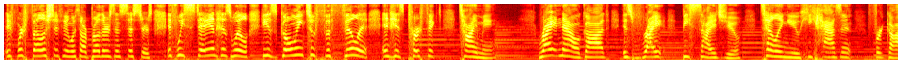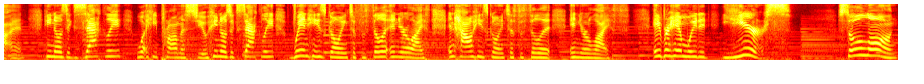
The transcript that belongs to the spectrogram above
if we're fellowshipping with our brothers and sisters, if we stay in His will, He is going to fulfill it in His perfect timing. Right now, God is right beside you, telling you He hasn't forgotten. He knows exactly what He promised you. He knows exactly when He's going to fulfill it in your life and how He's going to fulfill it in your life. Abraham waited years, so long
